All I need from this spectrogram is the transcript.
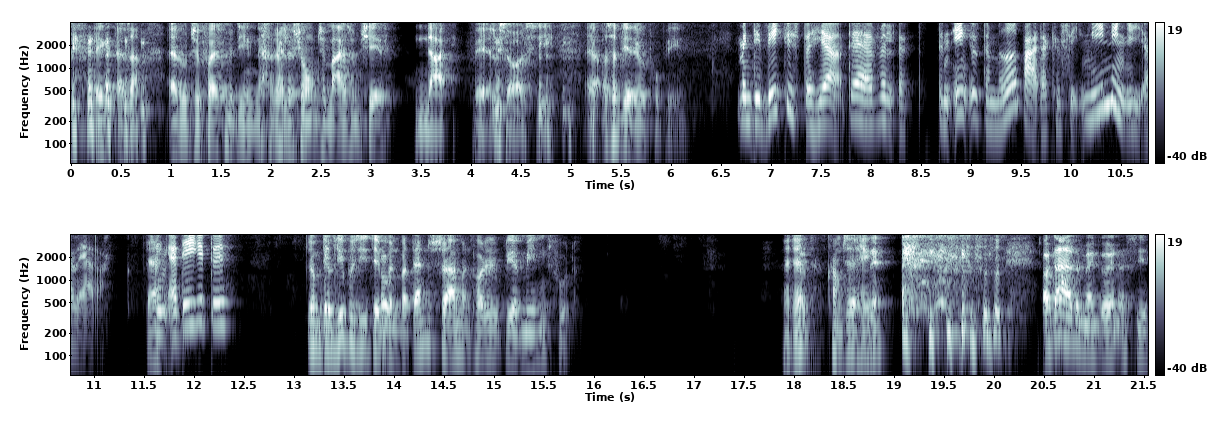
Ikke? Altså, er du tilfreds med din relation til mig som chef? Nej, vil jeg altså også sige. Og så bliver det jo et problem. Men det vigtigste her, det er vel, at den enkelte medarbejder kan se mening i at være der. Ja. Er det ikke det? Jo, men det er jo lige præcis det, men hvordan sørger man for, at det bliver meningsfuldt? Ja, den kom til at hænge. og der er det, man går ind og siger,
